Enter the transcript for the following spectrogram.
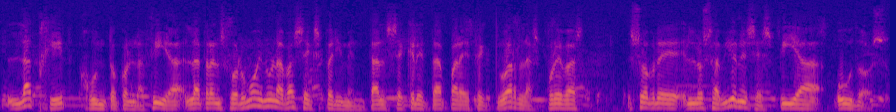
LATHID, junto con la CIA, la transformó en una base experimental secreta para efectuar las pruebas sobre los aviones espía U-2.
